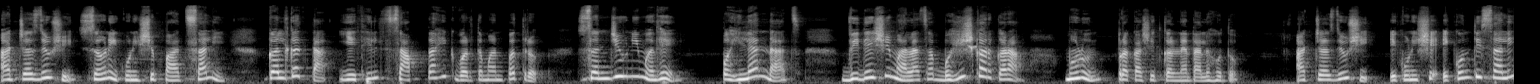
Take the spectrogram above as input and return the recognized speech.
आजच्याच दिवशी सन एकोणीसशे पाच साली कलकत्ता येथील साप्ताहिक वर्तमानपत्र संजीवनीमध्ये पहिल्यांदाच विदेशी मालाचा बहिष्कार करा म्हणून प्रकाशित करण्यात आलं होतं. आजच्याच दिवशी एकोणीसशे एकोणतीस साली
